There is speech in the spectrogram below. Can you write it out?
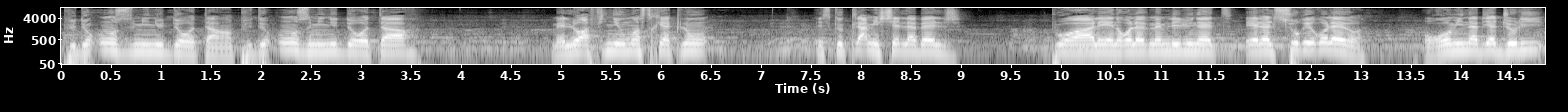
plus de 11 minutes de retard. hein. Plus de 11 minutes de retard. Mais elle aura fini au moins ce triathlon. Est-ce que Claire Michel, la Belge, pourra aller Elle relève même les lunettes? Et elle a le sourire aux lèvres. Romina Biaggioli.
